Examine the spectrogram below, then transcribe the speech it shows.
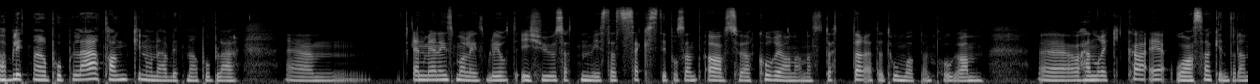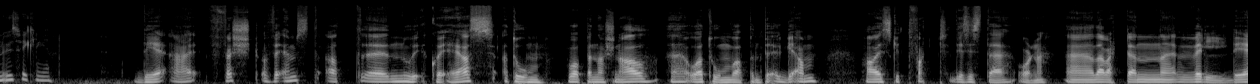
har blitt mer populær. Tanken om det har blitt mer populær. Um, en meningsmåling som ble gjort i 2017 viste at 60% av sørkoreanerne støtter et atomvåpenprogram. Eh, og Henrik, hva er årsaken til den utviklingen? Det er først og fremst at eh, Nord-Koreas atomvåpennasjonal eh, og atomvåpenprogram har skutt fart de siste årene. Det har vært en veldig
